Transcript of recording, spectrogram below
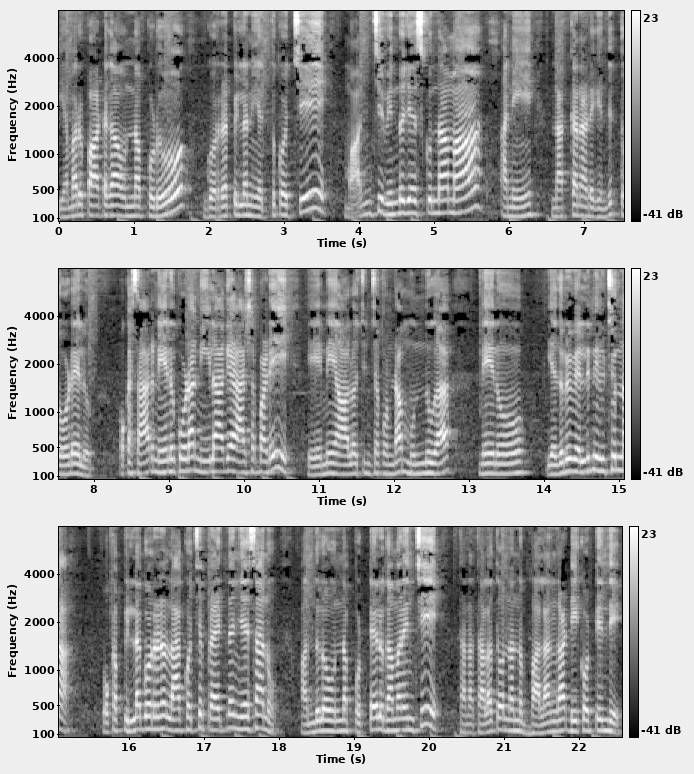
ఎమరుపాటుగా ఉన్నప్పుడు గొర్రె పిల్లని ఎత్తుకొచ్చి మంచి విందు చేసుకుందామా? అని నక్కను అడిగింది తోడేలు. ఒకసారి నేను కూడా నీలాగే ఆశపడి ఏమీ ఆలోచించకుండా ముందుగా నేను ఎదురు వెళ్ళి నిల్చున్నా. ఒక పిల్ల గొర్రెను లాక్కొచ్చే ప్రయత్నం చేశాను. అందులో ఉన్న పొట్టేలు గమనించి తన తలతో నన్ను బలంగా ఢీకొట్టింది.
